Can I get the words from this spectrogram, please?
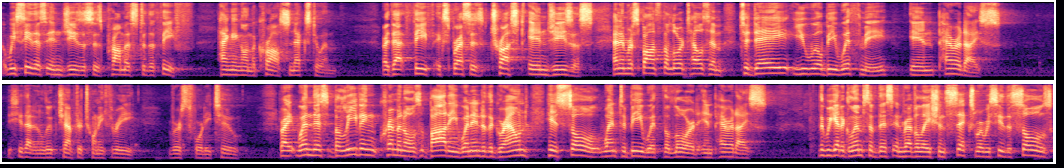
We see this in Jesus' promise to the thief hanging on the cross next to him. Right, that thief expresses trust in Jesus. And in response, the Lord tells him, Today you will be with me in paradise. You see that in Luke chapter 23, verse 42. Right, when this believing criminal's body went into the ground, his soul went to be with the Lord in paradise. We get a glimpse of this in Revelation 6, where we see the souls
